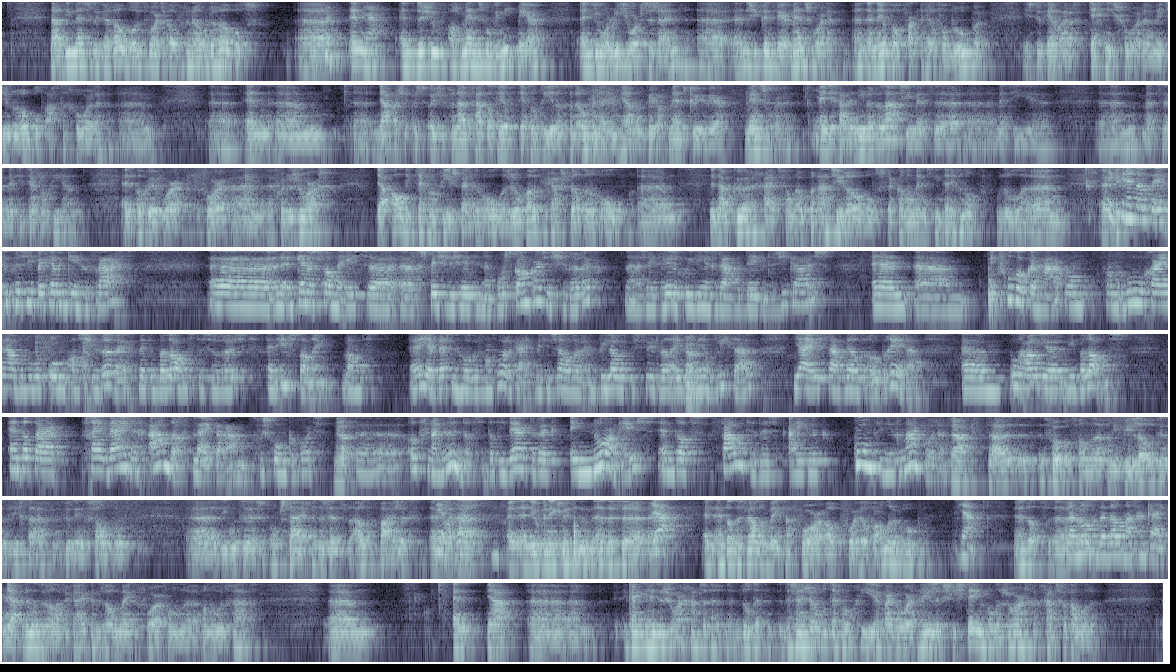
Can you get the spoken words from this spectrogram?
Nou, die menselijke robot wordt overgenomen door robots. Eh, en, Ja. en dus je hoeft, als mens hoef je niet meer een human resource te zijn. Eh, dus je kunt weer mens worden. En, en heel, veel, vak- heel veel beroepen is natuurlijk heel erg technisch geworden, een beetje robotachtig geworden. Ehm, eh, en ehm, eh, ja, als, je, als, als je vanuit gaat dat heel veel technologieën dat gaan overnemen, ja, dan kun je als mens kun je weer mens worden. Ja. En je gaat een nieuwe relatie met, met, die, met, met die technologie aan. En ook weer voor, voor, ehm, voor de zorg. Ja, al die technologieën spelen een rol. Dus robotica speelt een rol. Ehm, de nauwkeurigheid van operatierobots, daar kan een mens niet tegenop. Ik bedoel, eh, Ik vind het ook in, in principe, ik heb een keer gevraagd. Eh, een, een kennis van me is eh, gespecialiseerd in borstkanker, ze is chirurg. Nou, ze heeft hele goede dingen gedaan voor het Deventer ziekenhuis. En ehm, ik vroeg ook aan haar van, van hoe ga je nou bijvoorbeeld om als chirurg met de balans tussen rust en inspanning? Want hè, je hebt best een hoge verantwoordelijkheid. Weet je hetzelfde, een piloot bestuurt wel even Ja. een heel vliegtuig. Jij staat wel te opereren. Ehm, hoe hou je die balans? En dat daar vrij weinig aandacht blijkbaar aan geschonken wordt. ja. Eh, ook vanuit hun. Dat, dat die werkdruk enorm is. En dat fouten dus eigenlijk continu gemaakt worden. Ja, nou, het, het, het voorbeeld van, eh, van die piloot in een vliegtuig natuurlijk interessant, want eh, die moeten opstijgen en dan zetten ze de autopilot. En, Ja, gaan- en, en die hoeven niks meer te doen. Hè? Dus, eh, eh, Ja, en, en dat is wel een metafoor ook voor heel veel andere beroepen. ja, Hè, dat, daar mogen we wel naar gaan kijken. Ja, daar moeten we wel naar gaan kijken. Dat is wel de metafoor van, van hoe het gaat. Ehm, en ja, kijk, de hele zorg gaat. bedoel, er zijn zoveel technologieën waardoor het hele systeem van de zorg gaat veranderen.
